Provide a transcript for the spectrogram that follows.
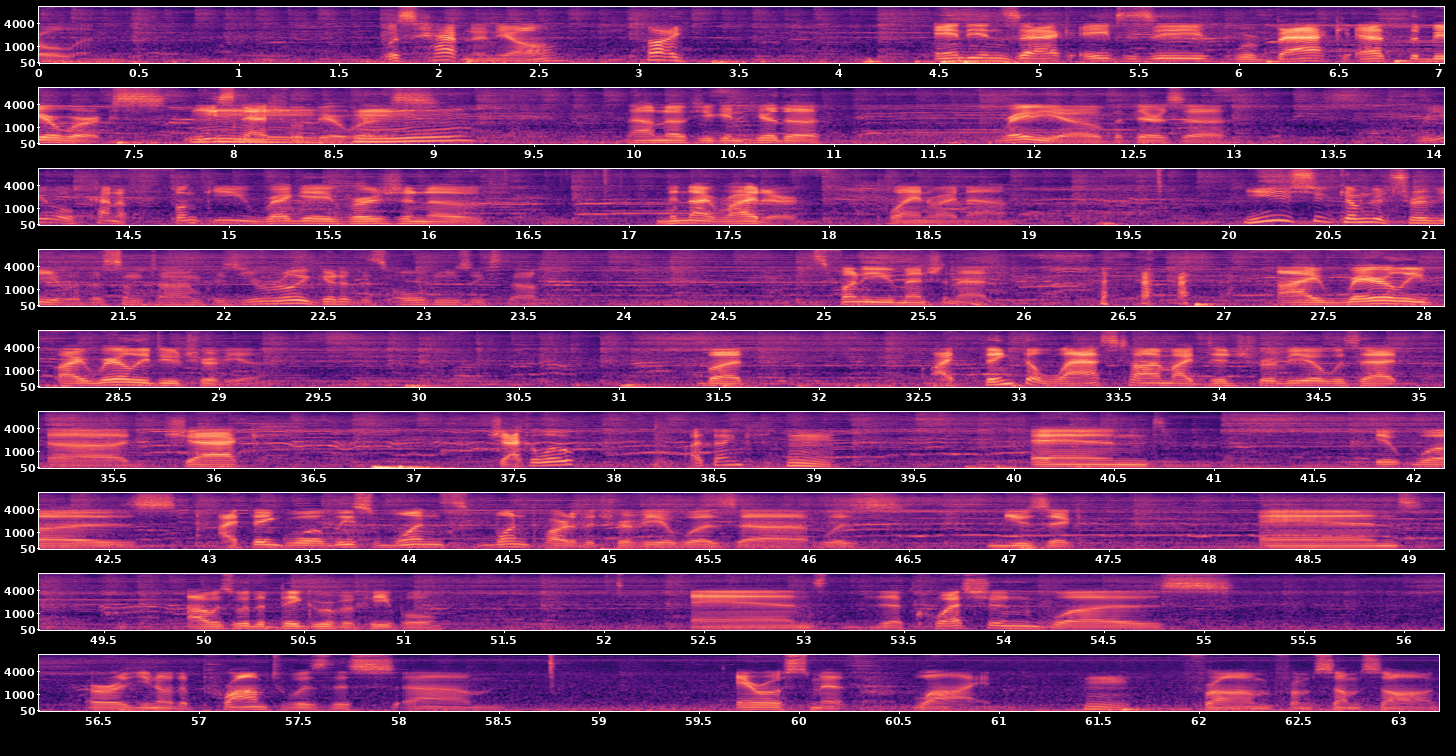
rolling. What's happening, y'all? Hi. Andy and Zach, A to Z, we're back at the Beer Works, East mm-hmm. Nashville Beer Works. I don't know if you can hear the radio, but there's a real kind of funky reggae version of Midnight Rider playing right now. You should come to trivia with us sometime because you're really good at this old music stuff. It's funny you mention that. I rarely, I rarely do trivia, but I think the last time I did trivia was at uh, Jack Jackalope, I think, Hmm. and it was, I think, well, at least one one part of the trivia was uh, was music, and I was with a big group of people, and the question was, or you know, the prompt was this um, Aerosmith line Hmm. from from some song,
